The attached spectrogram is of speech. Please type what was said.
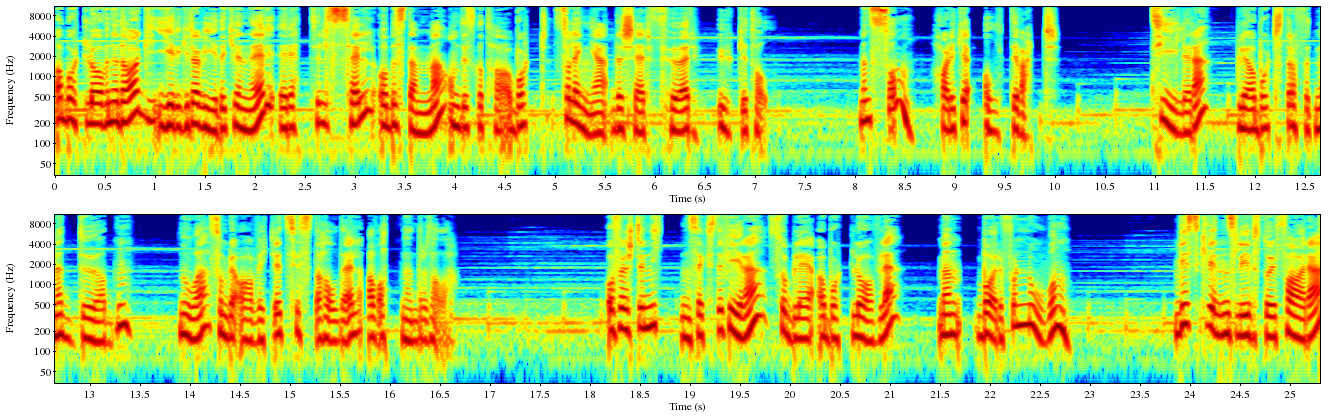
Abortloven i dag gir gravide kvinner rett til selv å bestemme om de skal ta abort så lenge det skjer før uke tolv. Men sånn har det ikke alltid vært. Tidligere ble abort straffet med døden, noe som ble avviklet siste halvdel av 1800-tallet. Og først i 1964 så ble abort lovlig, men bare for noen. Hvis kvinnens liv sto i fare,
